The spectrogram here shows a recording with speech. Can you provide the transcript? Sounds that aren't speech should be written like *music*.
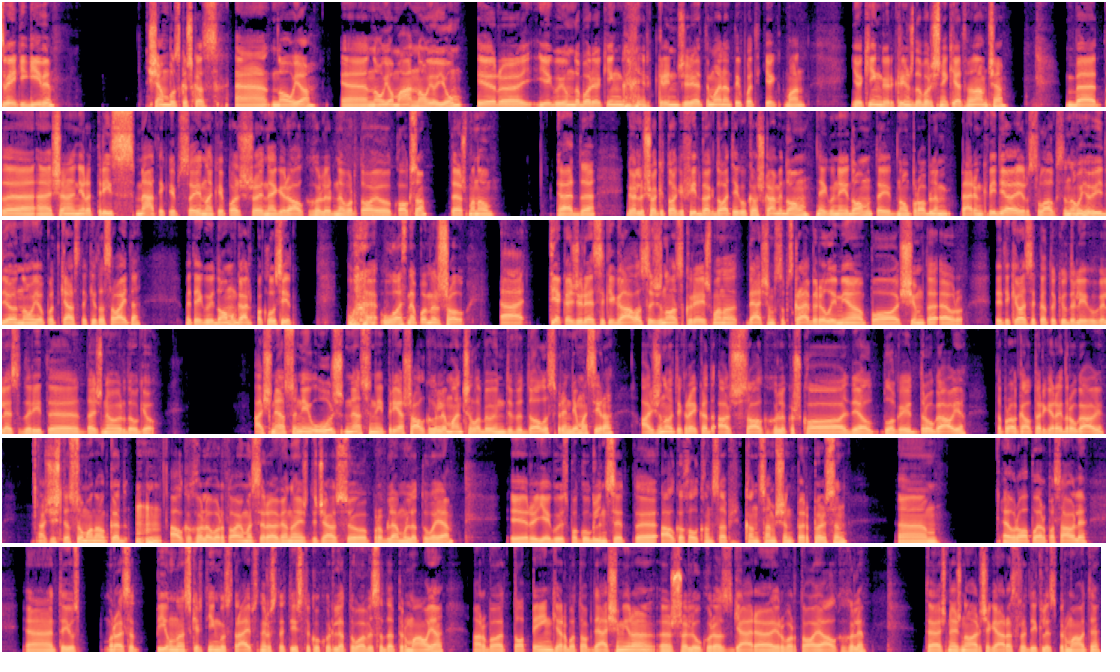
Sveiki, gyvi. Šiandien bus kažkas e, naujo, e, naujo man, naujo jum. Ir e, jeigu jum dabar jokinga *laughs* ir cringe žiūrėti mane, tai patikėkit man, jokinga ir cringe dabar šnekėti vienam čia. Bet e, e šiandien yra trys metai, kaip sueina, kaip aš negeriu alkoholio ir nevartoju kokso. Tai aš manau, kad e, galiu šiokį tokį feedback duoti, jeigu kažkam įdomu. Jeigu neįdomu, tai no problem, perjunk video ir sulauksi *laughs* naujo video, naujo podcastą kitą savaitę. Bet jeigu įdomu, galite paklausyti. *laughs* Vos nepamiršau. Uh, tie, kas žiūrės iki galo, sužinos, kurie iš mano 10 subscriberių laimėjo po 100 eurų. Tai tikiuosi, kad tokių dalykų galėsiu daryti dažniau ir daugiau. Aš nesu nei už, nesu nei prieš alkoholį, man čia labiau individualus sprendimas yra. Aš žinau tikrai, kad aš su alkoholiu kažko dėl blogai draugauju, gal per gerai draugauju. Aš iš tiesų manau, kad *clears throat* alkoholio vartojimas yra viena iš didžiausių problemų Lietuvoje. Ir jeigu jūs paguglinsit uh, alcohol consumption per person um, Europoje ar pasaulyje, uh, tai jūs rasit pilną skirtingų straipsnių ir statistikų, kur Lietuva visada pirmauja, arba top 5 arba top 10 yra uh, šalių, kurios geria ir vartoja alkoholį. Tai aš nežinau, ar čia geras rodiklis pirmauti.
